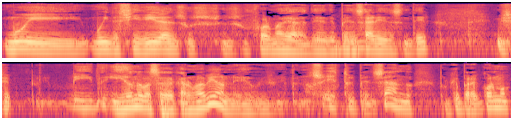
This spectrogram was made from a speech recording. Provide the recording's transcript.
muy, muy decidida en, sus, en su forma de, de pensar y de sentir, me dice, ¿y, dónde vas a sacar un avión? no sé, estoy pensando, porque para colmo,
